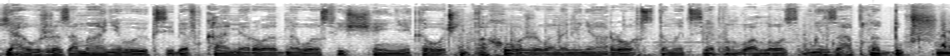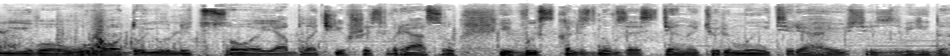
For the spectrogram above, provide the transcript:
я уже заманиваю к себе в камеру одного священника, очень похожего на меня ростом и цветом волос, внезапно душу его, уродую лицо и, облачившись в рясу и выскользнув за стены тюрьмы, теряюсь из вида.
